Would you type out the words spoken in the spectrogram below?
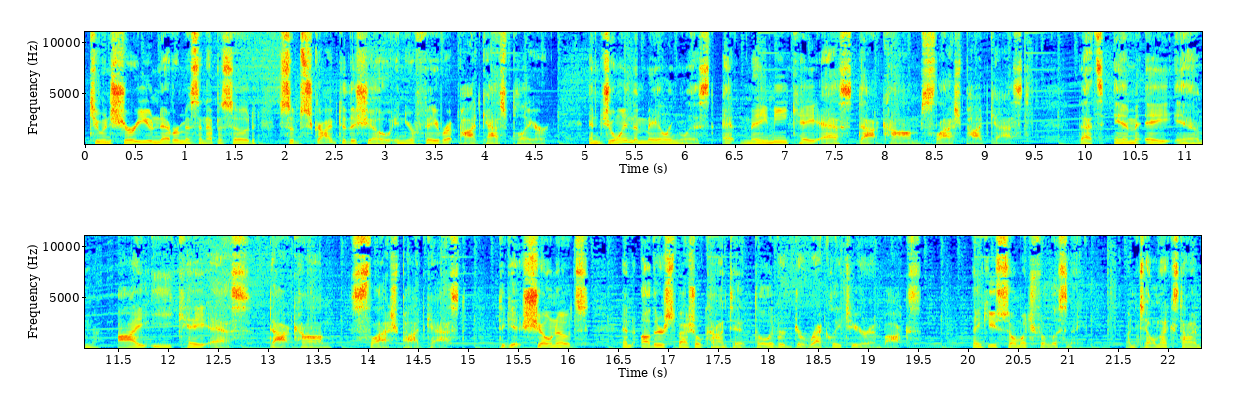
To ensure you never miss an episode, subscribe to the show in your favorite podcast player and join the mailing list at mamieks.com slash podcast. That's M-A-M-I-E-K-S dot com slash podcast to get show notes and other special content delivered directly to your inbox. Thank you so much for listening. Until next time.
